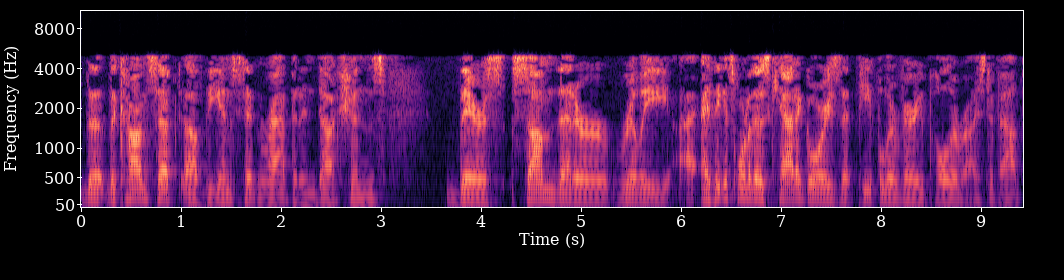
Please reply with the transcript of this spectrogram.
the the concept of the instant and rapid inductions there's some that are really I, I think it's one of those categories that people are very polarized about.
